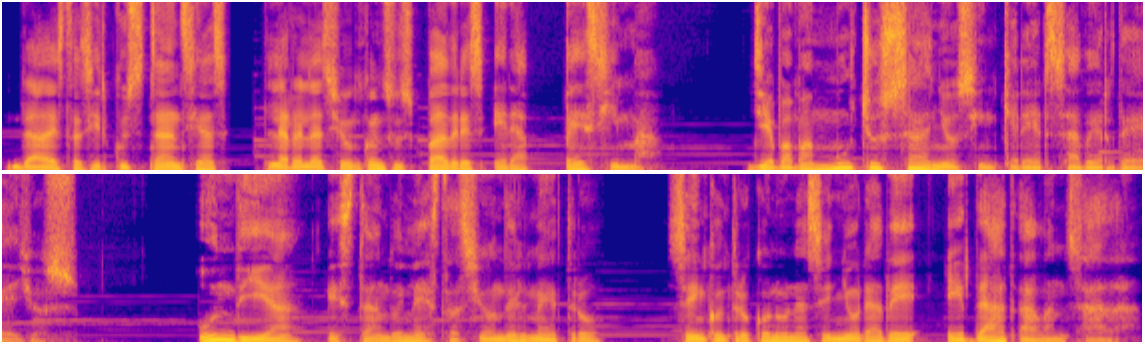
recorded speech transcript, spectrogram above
Dada estas circunstancias, la relación con sus padres era pésima Llevaba muchos años sin querer saber de ellos. Un día, estando en la estación del metro, se encontró con una señora de edad avanzada.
